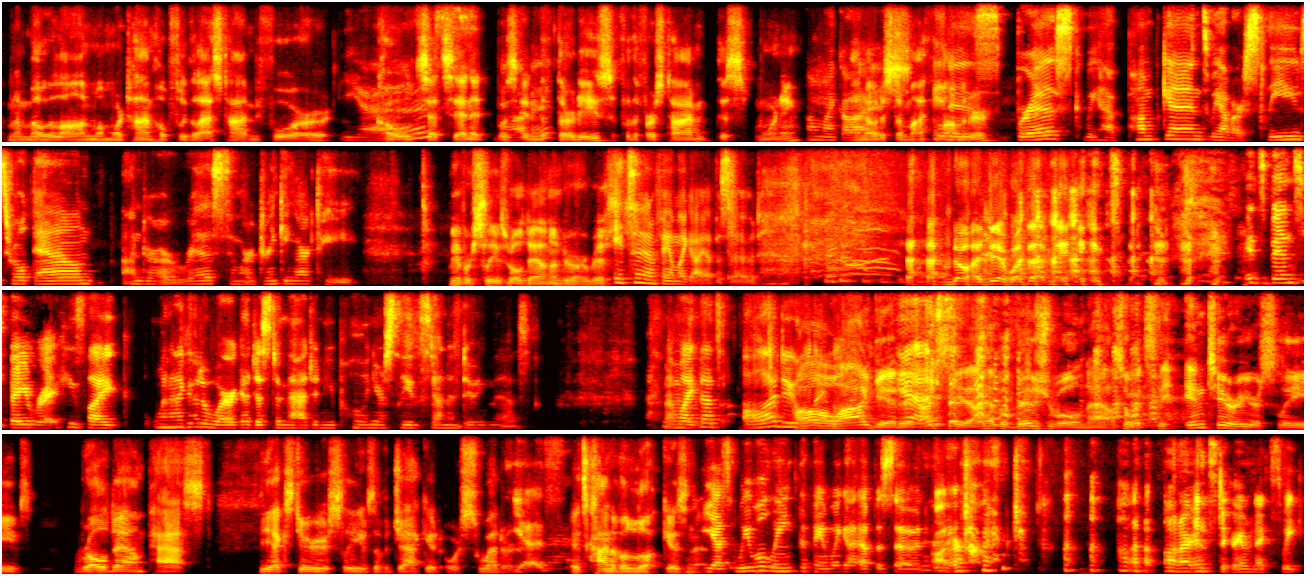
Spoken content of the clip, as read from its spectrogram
I'm gonna mow the lawn one more time. Hopefully, the last time before yes. cold sets in. It was Love in the 30s for the first time this morning. Oh my god! I noticed on my thermometer. is brisk. We have pumpkins. We have our sleeves rolled down under our wrists, and we're drinking our tea. We have our sleeves rolled down under our wrists. It's in a Family Guy episode. I have no idea what that means. it's Ben's favorite. He's like, when I go to work, I just imagine you pulling your sleeves down and doing this. And I'm like, that's all I do. all oh. I get it. I see it. I have a visual now. So it's the interior sleeves roll down past the exterior sleeves of a jacket or sweater. yes. It's kind of a look, isn't it? Yes. We will link the Family Guy episode on our on, our Instagram next week.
